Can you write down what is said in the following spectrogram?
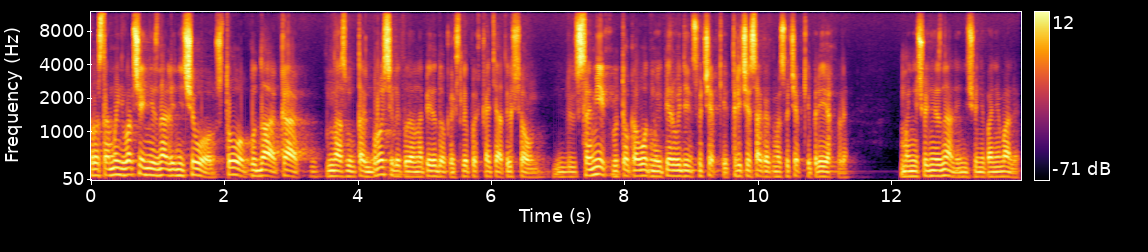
Просто мы вообще не знали ничего, что, куда, как. Нас вот так бросили туда на передок, как слепых котят, и все. Самих только вот мы первый день с учебки, три часа, как мы с учебки приехали. Мы ничего не знали, ничего не понимали.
